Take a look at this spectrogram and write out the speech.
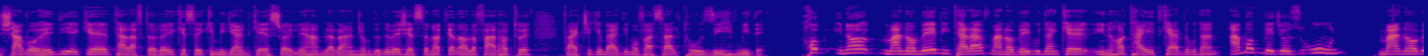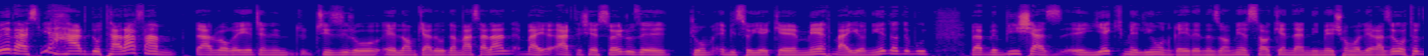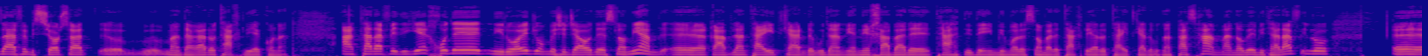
شواهدیه که طرفدارای کسایی که میگن که اسرائیل حمله رو انجام داده بهش استناد کردن. حالا فرهاد توی فکچک بعدی مفصل توضیح میده. خب اینا منابع بیطرف منابعی بودن که اینها تایید کرده بودن. اما بجز اون منابع رسمی هر دو طرف هم در واقع یه چنین چیزی رو اعلام کرده بودن. مثلا ارتش اسرائیل روز جمعه 21 مهر بیانیه داده بود و به بیش از یک میلیون غیر نظامی ساکن در نیمه شمالی غزه گفته ظرف 24 ساعت منطقه رو تخلیه کنند از طرف دیگه خود نیروهای جنبش جهاد اسلامی هم قبلا تایید کرده بودن. یعنی خبر تهدید این بیمارستان برای تخلیه رو تایید کرده بودن. پس هم منابع بیطرف این رو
